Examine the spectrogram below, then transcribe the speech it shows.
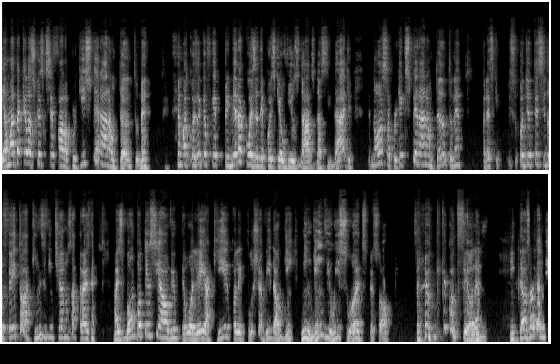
é uma daquelas coisas que você fala, por que esperaram tanto, né? É uma coisa que eu fiquei. Primeira coisa, depois que eu vi os dados da cidade, nossa, por que, que esperaram tanto, né? Parece que isso podia ter sido feito há 15, 20 anos atrás, né? Mas bom potencial, viu? Eu olhei aqui e falei, puxa vida, alguém. Ninguém viu isso antes, pessoal. O que, que aconteceu, né? Então, exatamente,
